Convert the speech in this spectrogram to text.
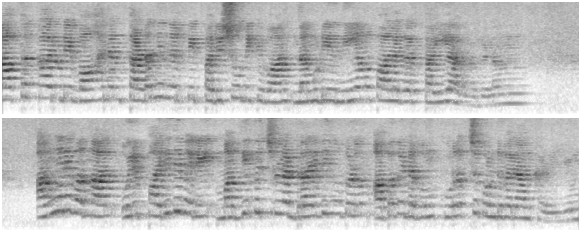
യാത്രക്കാരുടെ വാഹനം തടഞ്ഞു നിർത്തി പരിശോധിക്കുവാൻ നമ്മുടെ നിയമപാലകർ തയ്യാറാകണം. അങ്ങനെ വന്നാൽ ഒരു പരിധിവരെ മദ്യപിച്ചുള്ള ഡ്രൈവിംഗുകളും അപകടവും കുറച്ചു കൊണ്ടുവരാൻ കഴിയും.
